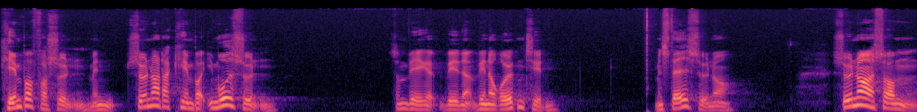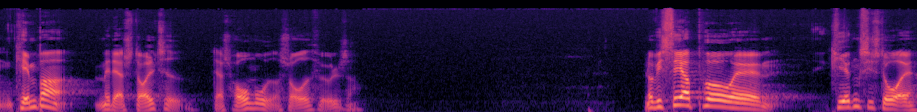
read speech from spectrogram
kæmper for synden, men syndere, der kæmper imod synden, som vender, vender ryggen til den. Men stadig syndere. Syndere, som kæmper med deres stolthed, deres hårdmod og sårede følelser. Når vi ser på øh, kirkens historie,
